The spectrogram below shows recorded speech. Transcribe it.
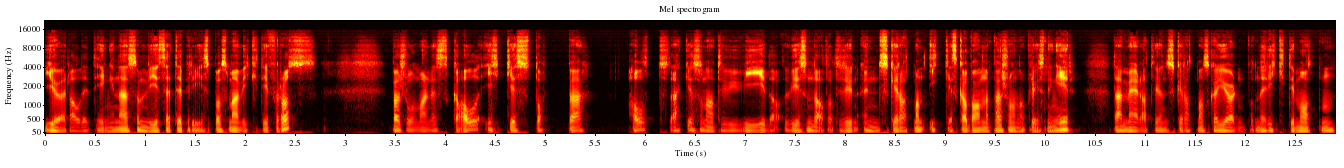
gjøre alle de tingene som vi setter pris på, som er viktige for oss personvernet skal ikke stoppe alt. Det er ikke sånn at vi, vi som datatilsyn ønsker at man ikke skal behandle personopplysninger. Det er mer at vi ønsker at man skal gjøre den på den riktige måten.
